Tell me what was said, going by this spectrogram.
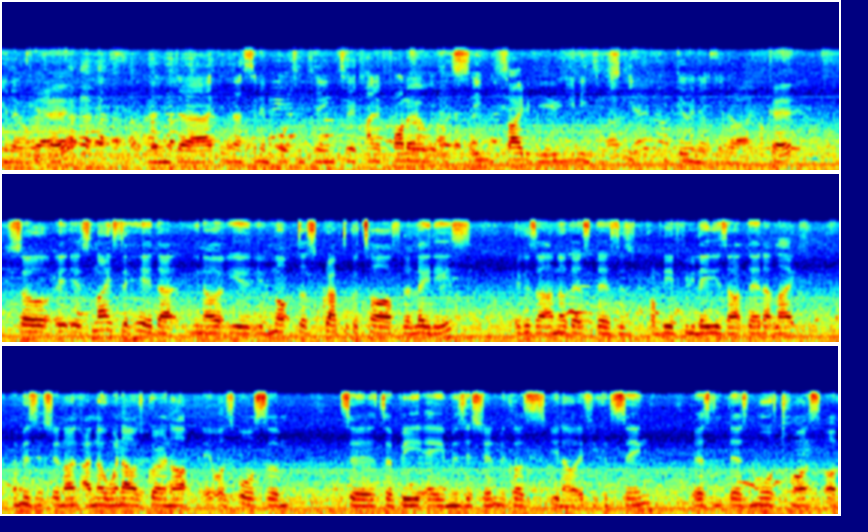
you know. Okay. and uh, I think that's an important thing to kind of follow. If it's inside of you, you need to just keep, keep doing it. You know. Okay. So it, it's nice to hear that you know you, you've not just grabbed the guitar for the ladies, because I know there's, there's there's probably a few ladies out there that like a musician. I, I know when I was growing up, it was awesome to, to be a musician because you know if you could sing, there's there's more chance of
